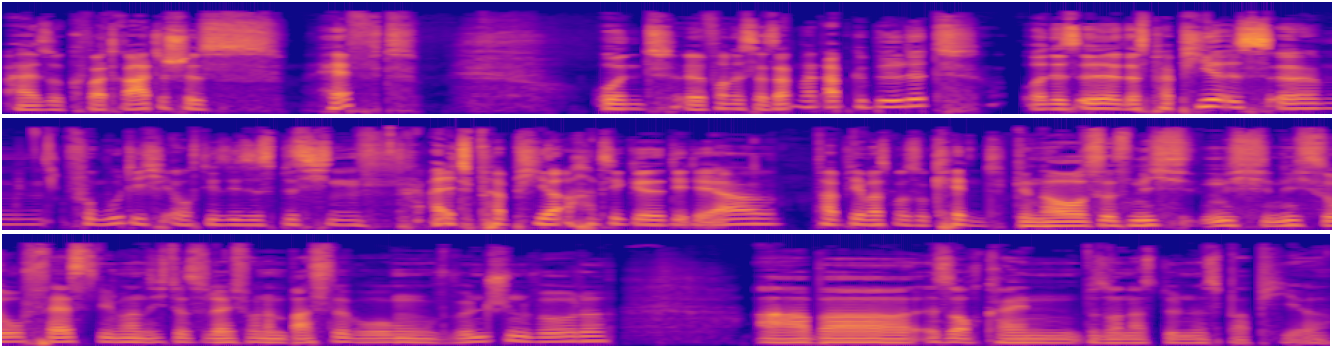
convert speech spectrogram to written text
Also quadratisches Heft und äh, vorne ist der Sandmann abgebildet und es, äh, das Papier ist ähm, vermute ich auch dieses bisschen altpapierartige DDR-Papier, was man so kennt. Genau, es ist nicht, nicht, nicht so fest, wie man sich das vielleicht von einem Bastelbogen wünschen würde, aber es ist auch kein besonders dünnes Papier.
